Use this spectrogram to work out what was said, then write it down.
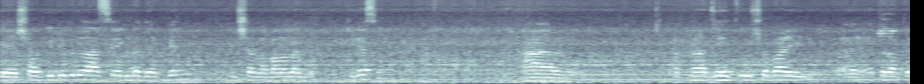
যে শর্ট ভিডিওগুলো আছে, এগুলো দেখবেন ইনশাল্লাহ ভালো লাগবে, ঠিক আছে? আর আপনারা যেহেতু সবাই এত রাতে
